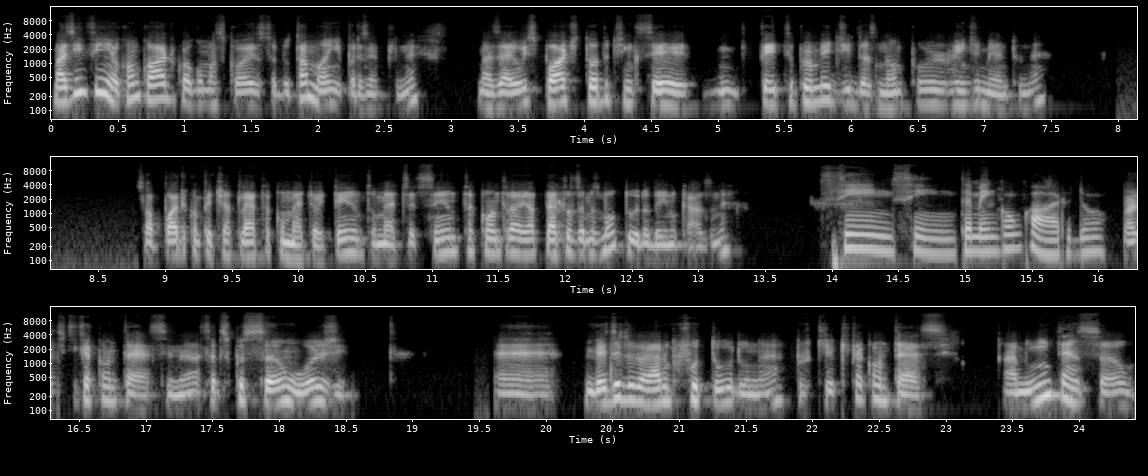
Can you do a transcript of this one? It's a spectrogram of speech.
Mas enfim, eu concordo com algumas coisas sobre o tamanho, por exemplo, né? Mas aí o esporte todo tinha que ser feito por medidas, não por rendimento, né? Só pode competir atleta com 1,80m, 1,60m contra atletas da mesma altura, daí no caso, né? Sim, sim, também concordo. Mas o que, que acontece, né? Essa discussão hoje, é, em vez de olharem para o futuro, né? Porque o que, que acontece? A minha intenção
